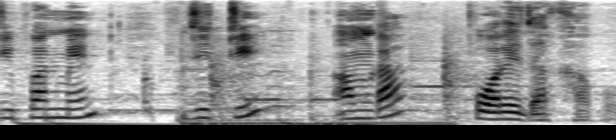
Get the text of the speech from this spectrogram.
ডিপার্টমেন্ট যেটি আমরা পরে দেখাবো।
